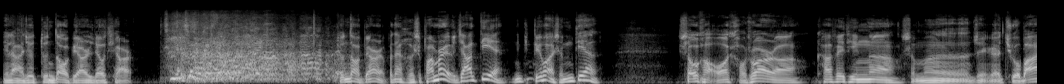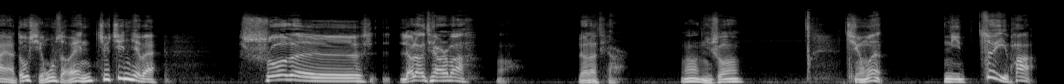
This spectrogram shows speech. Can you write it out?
你俩就蹲道边聊天 蹲道边也不太合适，旁边有家店，你别管什么店了。烧烤啊，烤串啊，咖啡厅啊，什么这个酒吧呀，都行，无所谓，你就进去呗，说个聊聊天吧，啊，聊聊天啊，你说，请问，你最怕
